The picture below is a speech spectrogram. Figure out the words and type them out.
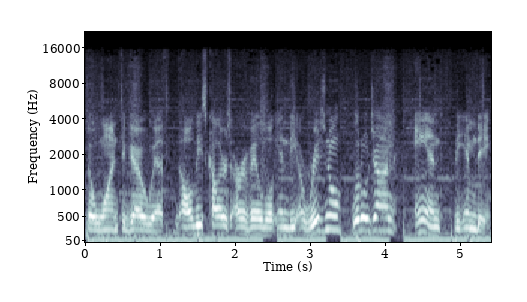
the one to go with all these colors are available in the original little john and the md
